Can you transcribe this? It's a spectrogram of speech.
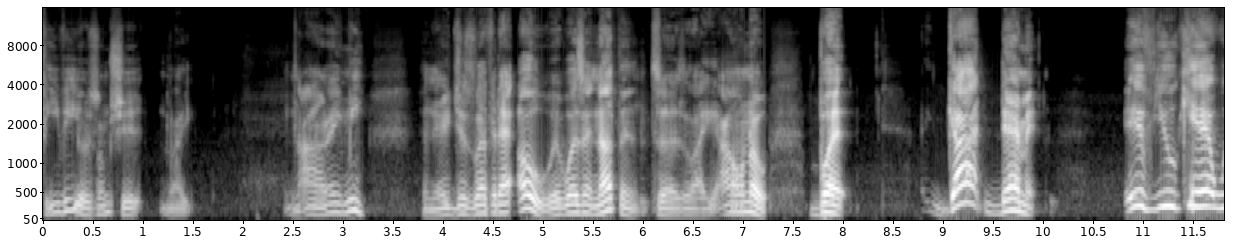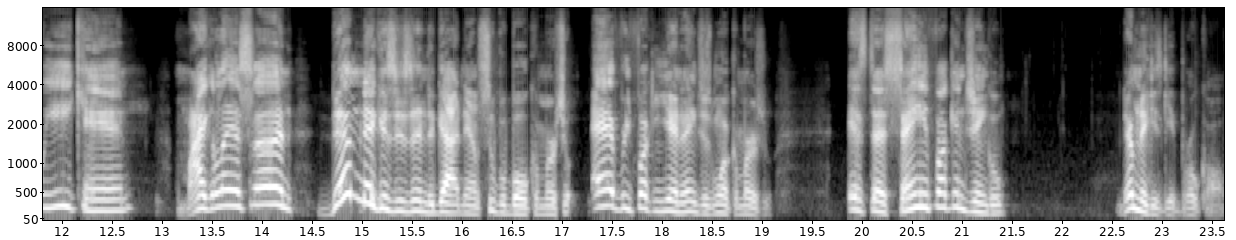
TV or some shit. Like, nah, it ain't me. And they just left it at, oh, it wasn't nothing. So it's like, I don't know. But god damn it. If you can't, we can. Michael and Son, them niggas is in the goddamn Super Bowl commercial every fucking year, and it ain't just one commercial. It's the same fucking jingle. Them niggas get broke off.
